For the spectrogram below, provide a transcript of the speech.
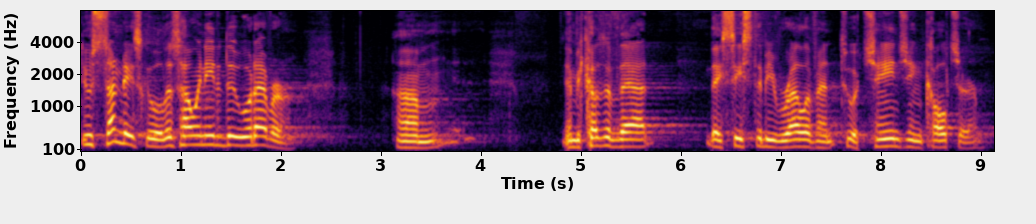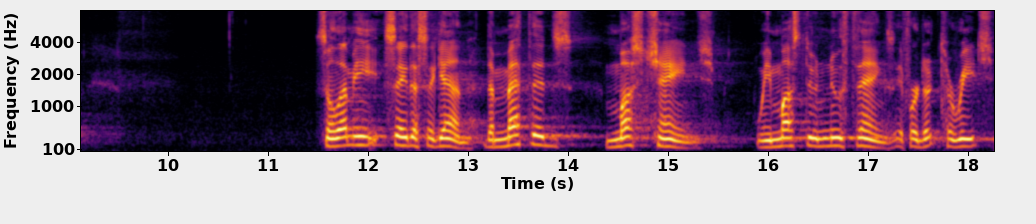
do Sunday school. This is how we need to do whatever. Um, and because of that, they cease to be relevant to a changing culture. So let me say this again the methods must change. We must do new things if we're to reach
